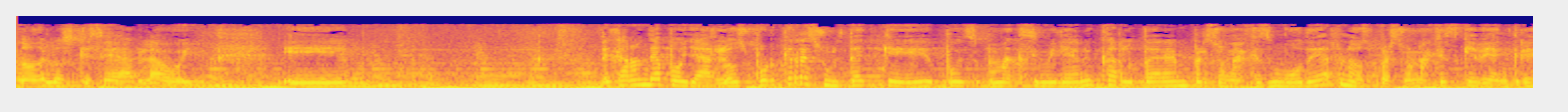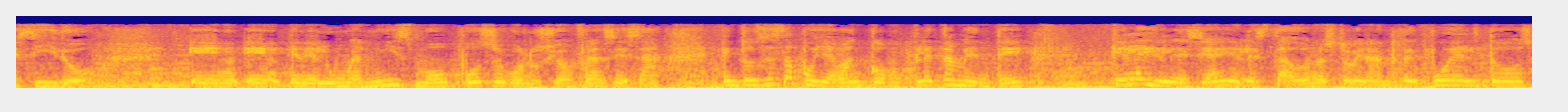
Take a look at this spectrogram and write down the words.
no de los que se habla hoy, eh, dejaron de apoyarlos porque resulta que pues Maximiliano y Carlota eran personajes modernos, personajes que habían crecido en, el humanismo post-revolución francesa, entonces apoyaban completamente que la iglesia y el Estado no estuvieran revueltos,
